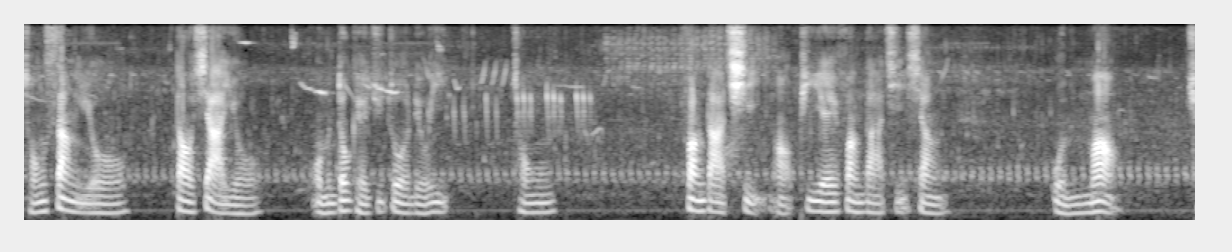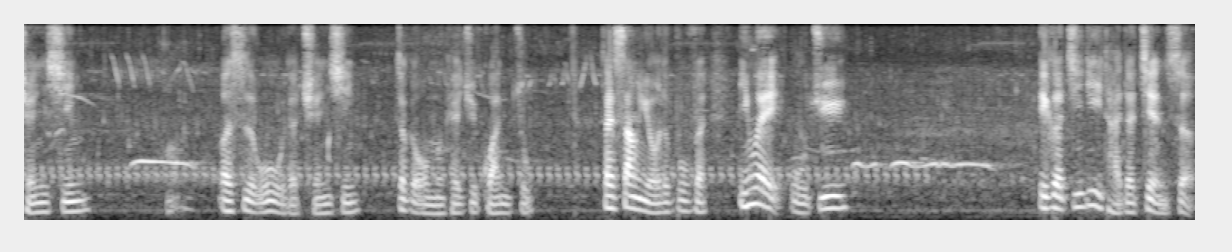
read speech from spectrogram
从上游到下游，我们都可以去做留意。从放大器啊，PA 放大器，像稳茂全新啊，二四五五的全新，这个我们可以去关注。在上游的部分，因为五 G 一个基地台的建设。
